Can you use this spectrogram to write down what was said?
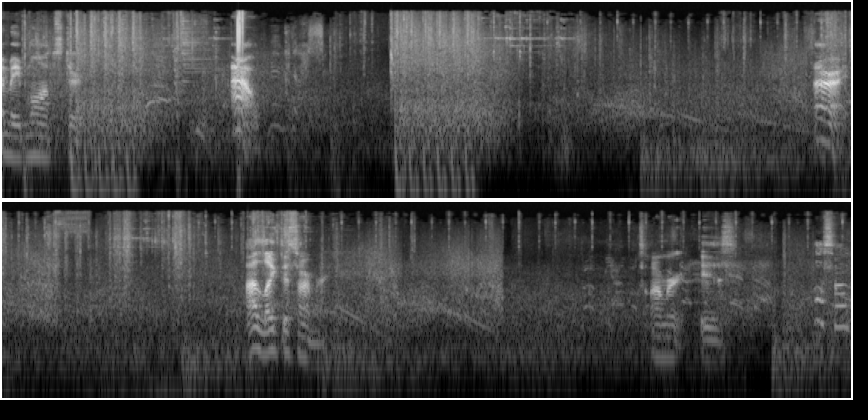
am a monster. Ow! Alright. I like this armor. This armor is awesome.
